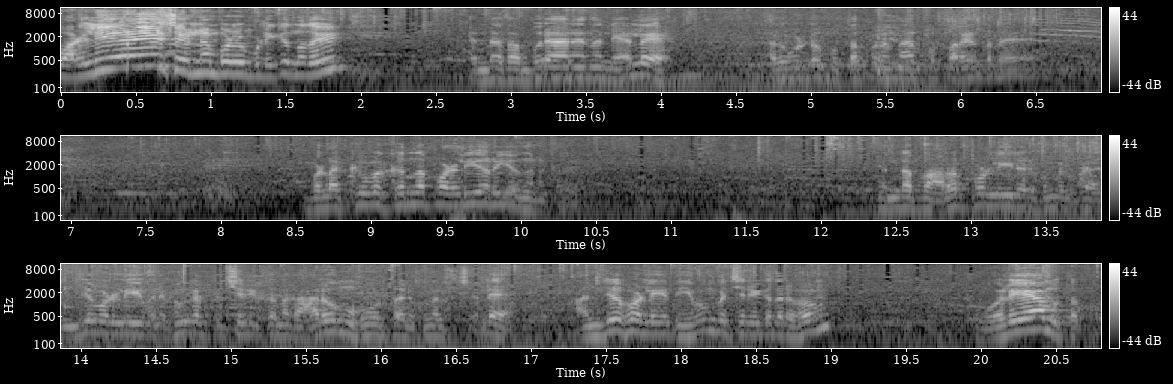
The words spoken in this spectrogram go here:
പള്ളിയറയിൽ ചെല്ലുമ്പോഴും വിളിക്കുന്നത് എന്റെ തമ്പുരാനെ തന്നെയാ അല്ലേ? അതുകൊണ്ട് മുത്തപ്പൻ എന്നാ ഇപ്പം പറയേണ്ടത്? വിളക്ക് വെക്കുന്ന പള്ളി അറിയോ നിനക്ക്? എന്റെ പറപ്പള്ളിയിൽ അനുഭവം കൽപ്പിച്ച അഞ്ച് പള്ളി അനുഭവം കൽപ്പിച്ചിരിക്കുന്ന കാലവും മുഹൂർത്തം അനുഭവം കൽപ്പിച്ചു അല്ലേ? അഞ്ച് പള്ളി ദീപം വെച്ചിരിക്കുന്ന അനുഭവം പോലെയാ മുത്തപ്പ.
